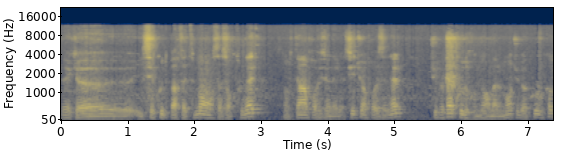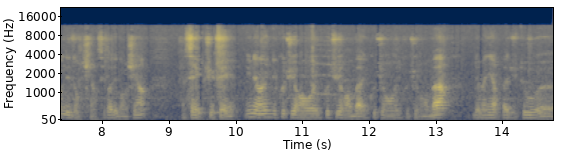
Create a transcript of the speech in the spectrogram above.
C'est qu'il euh, s'écoute parfaitement, ça sort tout net, donc tu es un professionnel. Si tu es un professionnel, tu ne peux pas coudre normalement, tu dois coudre comme des dents de chien. C'est quoi des dents de chien? C'est que tu fais une, une couture en haut, une couture en bas, une couture en haut, une couture en bas, de manière pas du tout euh,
